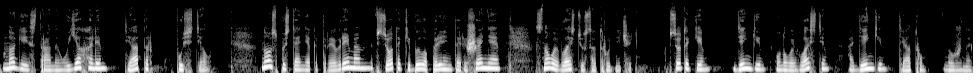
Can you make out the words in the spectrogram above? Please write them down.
Многие страны уехали, театр пустел. Но спустя некоторое время все-таки было принято решение с новой властью сотрудничать. Все-таки деньги у новой власти, а деньги театру нужны.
